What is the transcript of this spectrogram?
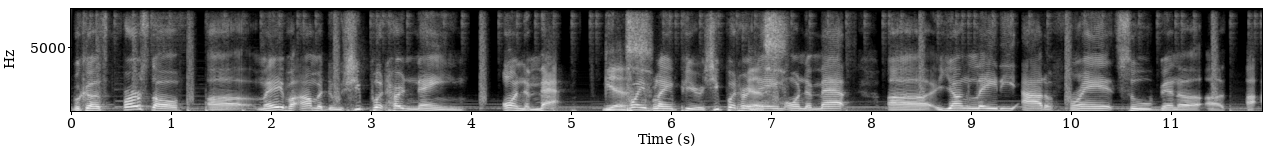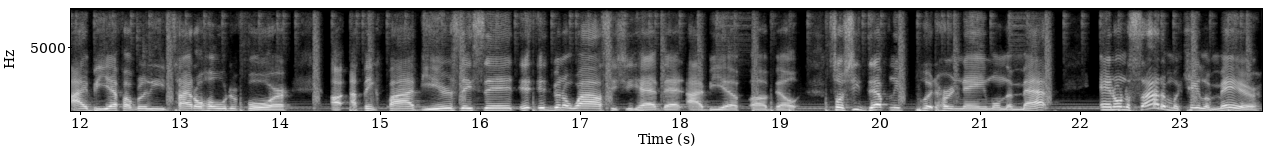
because first off, uh, Maïva Hamadouche, she put her name on the map. Yes. Point blank period. She put her Yes. name on the map. Uh, young lady out of France who been a, a, a IBF, I believe, title holder for uh, I think five years. They said it, it's been a while since she had that IBF uh, belt, so she definitely put her name on the map. And on the side of Mikaela Mayer,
